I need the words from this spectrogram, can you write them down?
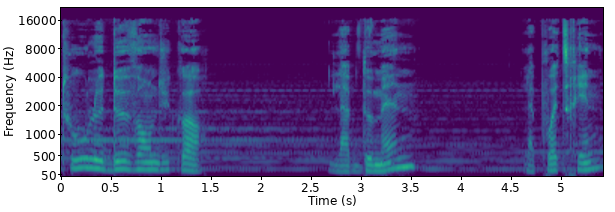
tout le devant du corps, l'abdomen, la poitrine,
